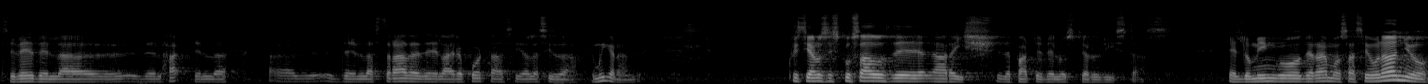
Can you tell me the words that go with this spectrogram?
Se ve de la, de la, ah, de la estrada del aeropuerto hacia la ciudad, es muy grande. Cristianos expulsados de Arish de parte de los terroristas. El domingo de Ramos, hace un año,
